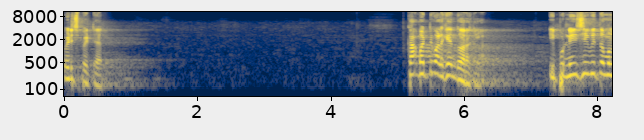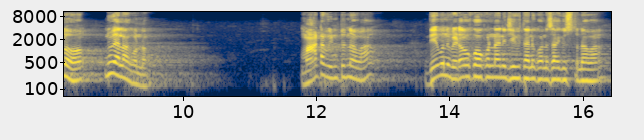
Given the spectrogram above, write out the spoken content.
విడిచిపెట్టారు. కాబట్టి వాళ్ళకేం దొరకల. ఇప్పుడు నీ జీవితంలో నువ్వు ఎలాగున్నావు మాట వింటున్నావా? దేవుని విడవకోకుండానే జీవితాన్ని కొనసాగిస్తున్నావా?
